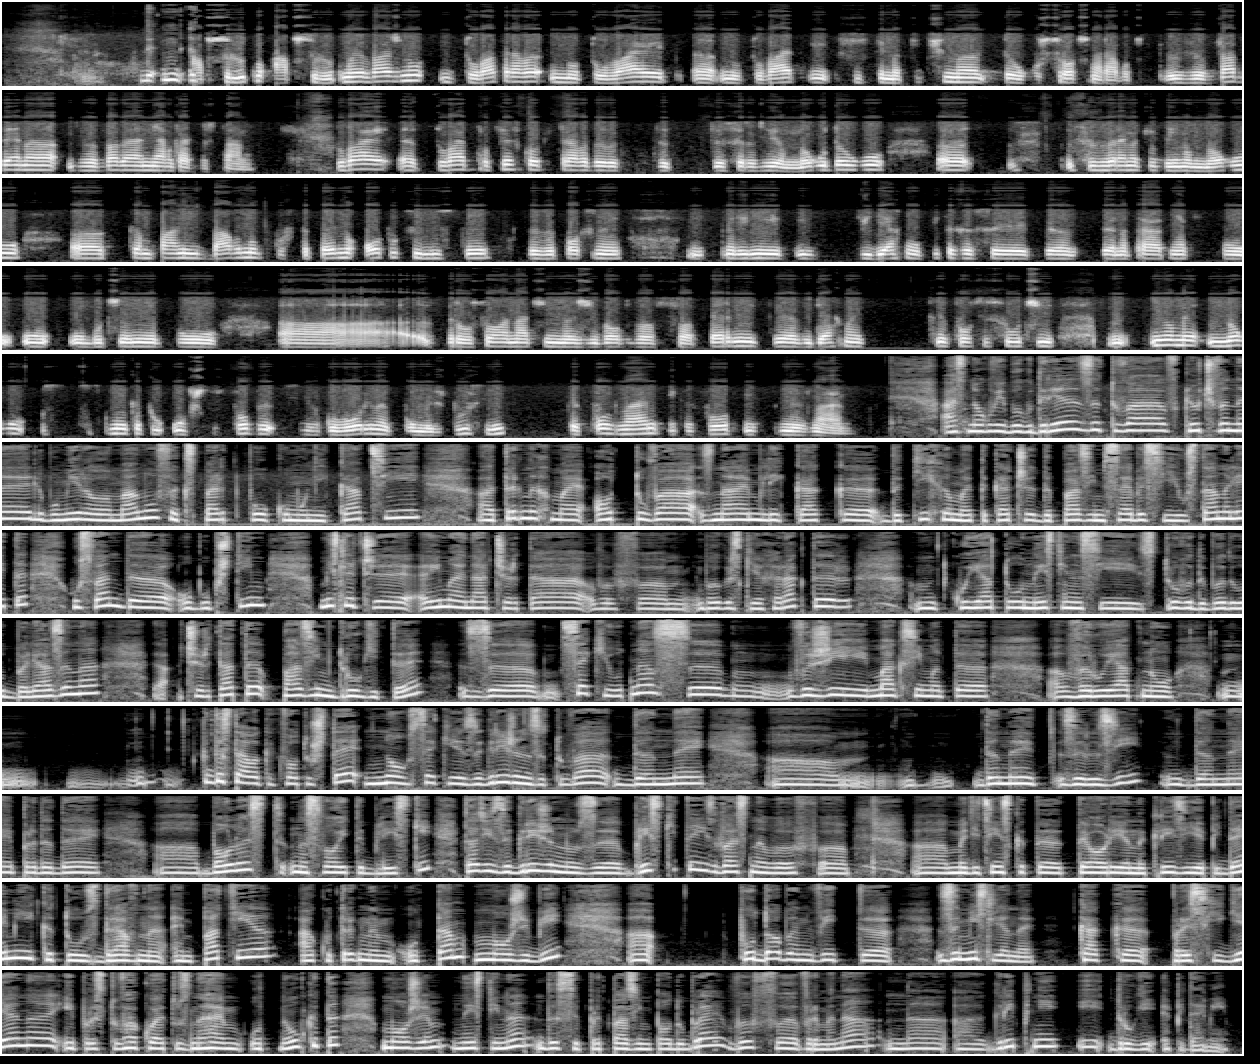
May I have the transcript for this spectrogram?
Абсолютно, абсолютно е важно и това трябва, но това е, но това е систематична дългосрочна работа. За два дена, за два дена няма как да стане. Това е, това е процес, който трябва да, да, да се развива много дълго с, времето, да има много кампании, бавно, постепенно от училище да започне. Нали, ние видяхме, опитаха се да, да направят някакво обучение по здравословен начин на живот в Перник. Видяхме какво се случи. Имаме много, ние като общество да си изговориме помежду си какво знаем и какво не знаем. Аз много ви благодаря за това включване. Любомир Ламанов, експерт по комуникации. Тръгнахме от това, знаем ли как да кихаме, така че да пазим себе си и останалите. Освен да обобщим, мисля, че има една черта в българския характер, която наистина си струва да бъде отбелязана. Чертата пазим другите. За всеки от нас въжи максимата вероятно вероятно да става каквото ще, но всеки е загрижен за това да не, а, да не зарази, да не предаде а, болест на своите близки. Тази загриженост за близките е известна в а, а, медицинската теория на кризи и епидемии като здравна емпатия. Ако тръгнем оттам, може би а, подобен вид а, замисляне как през хигиена и през това, което знаем от науката, можем наистина да се предпазим по-добре в времена на грипни и други епидемии.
